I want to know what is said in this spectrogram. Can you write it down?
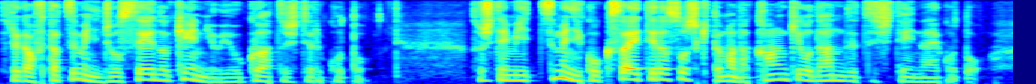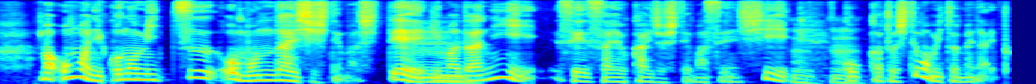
それから2つ目に女性の権利を抑圧していることそして3つ目に国際テロ組織とまだ関係を断絶していないこと、まあ、主にこの3つを問題視してましていうん。ま、未だに制裁を解除してませんし、うんうん。国家としても認めないと、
